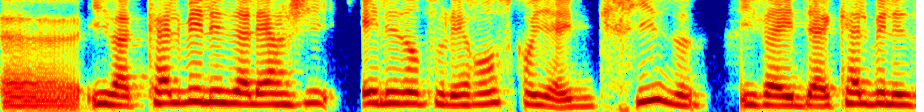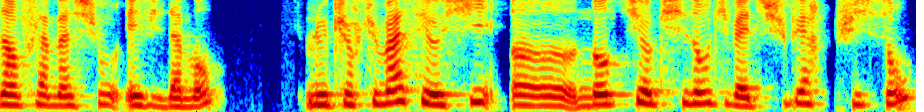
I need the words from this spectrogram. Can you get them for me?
Euh, il va calmer les allergies et les intolérances quand il y a une crise. Il va aider à calmer les inflammations, évidemment. Le curcuma, c'est aussi un antioxydant qui va être super puissant.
